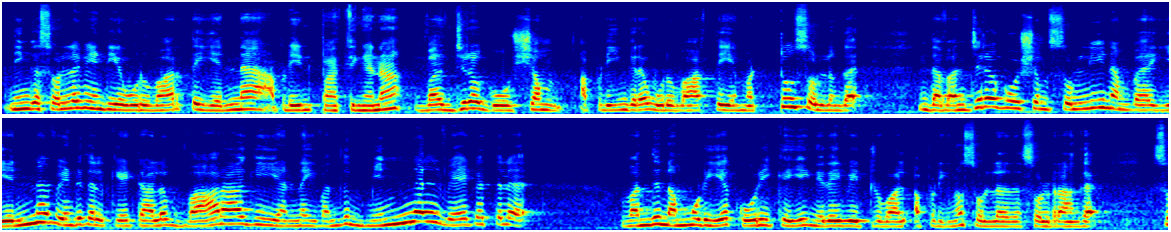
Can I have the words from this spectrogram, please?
நீங்கள் சொல்ல வேண்டிய ஒரு வார்த்தை என்ன அப்படின்னு பார்த்தீங்கன்னா வஜ்ரகோஷம் அப்படிங்கிற ஒரு வார்த்தையை மட்டும் சொல்லுங்க. இந்த வஜ்ரகோஷம் சொல்லி நம்ம என்ன வேண்டுதல் கேட்டாலும் வாராகி அன்னை வந்து மின்னல் வேகத்தில் வந்து நம்முடைய கோரிக்கையை நிறைவேற்றுவாள் அப்படின்னு சொல்ல சொல்கிறாங்க ஸோ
